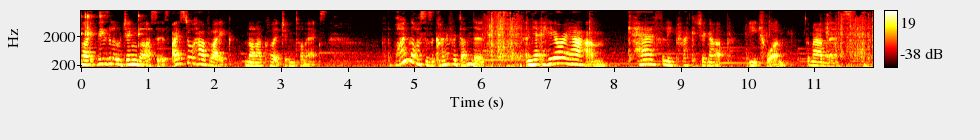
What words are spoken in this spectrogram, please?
Like these are little gin glasses. I still have like non-alcoholic gin tonics, but the wine glasses are kind of redundant. And yet here I am, carefully packaging up each one. The madness.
